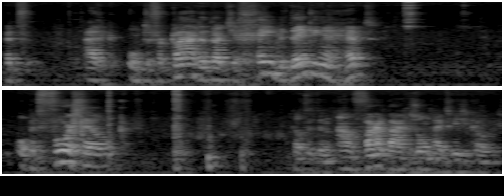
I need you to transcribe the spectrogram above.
het, eigenlijk om te verklaren dat je geen bedenkingen hebt op het voorstel dat het een aanvaardbaar gezondheidsrisico is.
